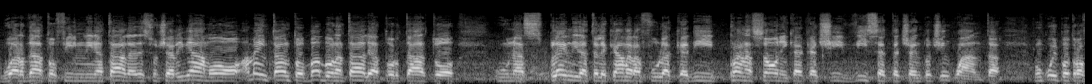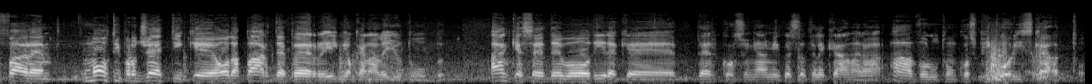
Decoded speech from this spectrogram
guardato film di Natale? Adesso ci arriviamo. A me intanto Babbo Natale ha portato una splendida telecamera Full HD Panasonic HC V750, con cui potrò fare molti progetti che ho da parte per il mio canale YouTube. Anche se devo dire che per consegnarmi questa telecamera ha voluto un cospicuo riscatto.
